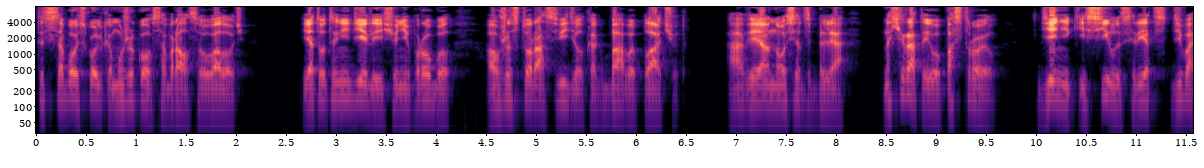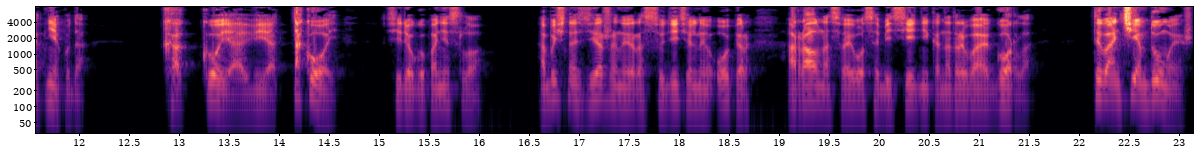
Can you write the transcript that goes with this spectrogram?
Ты с собой сколько мужиков собрался уволочь? Я тут и недели еще не пробыл, а уже сто раз видел, как бабы плачут. Авианосец, бля, нахера ты его построил? Денег и силы средств девать некуда. Какой авиа? Такой! Серегу понесло. Обычно сдержанный и рассудительный опер орал на своего собеседника, надрывая горло. «Ты, Вань, чем думаешь?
